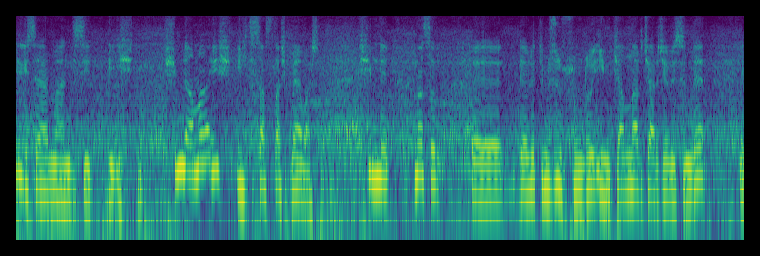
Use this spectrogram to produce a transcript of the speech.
Bilgisayar mühendisi bir işti. Şimdi ama iş ihtisaslaşmaya başladı. Şimdi nasıl e, devletimizin sunduğu imkanlar çerçevesinde e,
